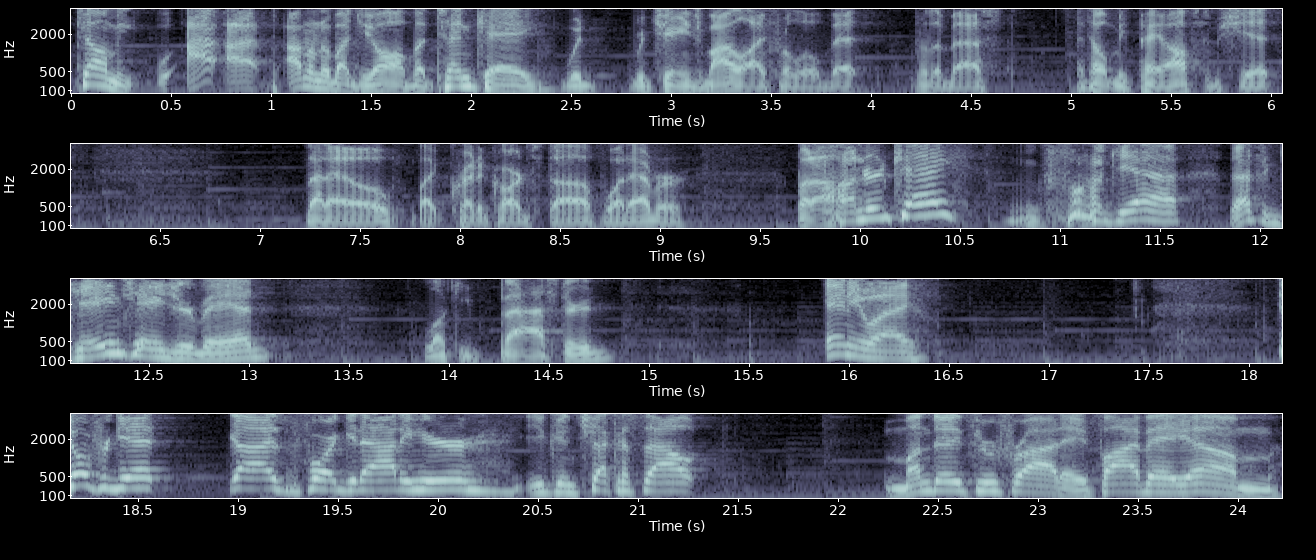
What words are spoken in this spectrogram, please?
Tell me, I, I, I don't know about y'all, but 10K would, would change my life a little bit for the best. It helped me pay off some shit that I owe, like credit card stuff, whatever. But 100K? Fuck yeah. That's a game changer, man. Lucky bastard. Anyway, don't forget, guys, before I get out of here, you can check us out Monday through Friday, 5 a.m.,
